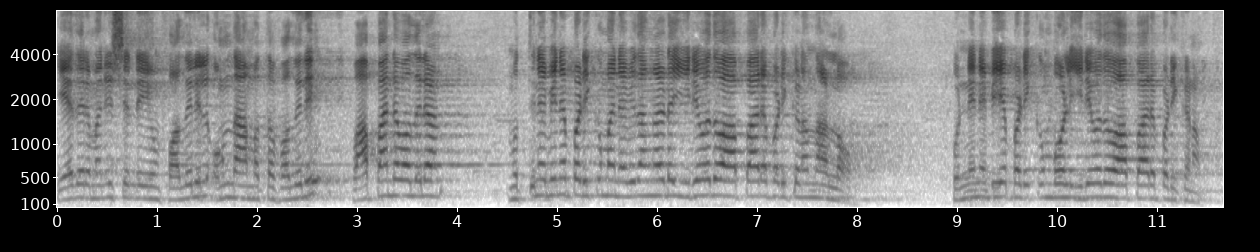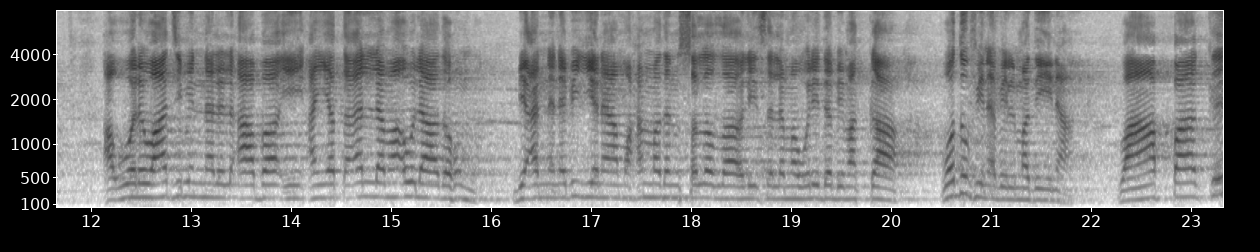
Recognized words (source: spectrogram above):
ഏതൊരു മനുഷ്യന്റെയും ഫതിലിൽ ഒന്നാമത്തെ ഫതിൽ വാപ്പാന്റെ ഫതിലാണ്. മുത്തുനബിനെ പഠിക്കുമ്പോൾ നബി തങ്ങളുടെ ഇരുപത് വാപ്പാരെ പഠിക്കണം എന്നാണല്ലോ. പുണ്യനബിയെ പഠിക്കുമ്പോൾ ഇരുപത് വാപ്പാരെ പഠിക്കണം. അവൽ വാജിബിൻ അലൽ ആബാഇ അൻ യതഅല്ലമ ഔലാദഹും ബിഅന്ന നബിയന മുഹമ്മദൻ സല്ലല്ലാഹു അലൈഹി വസല്ലം ഉലിദ ബിമക്ക വദുഫിന ബിൽ മദീന. വാപ്പാക്ക്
